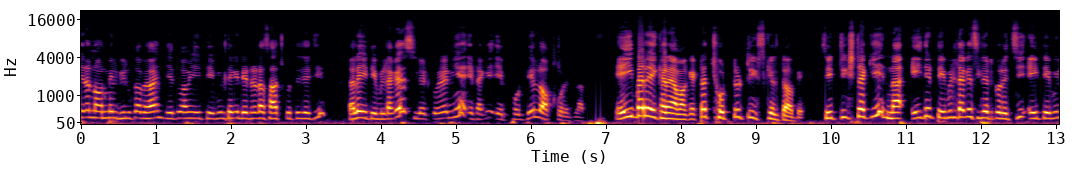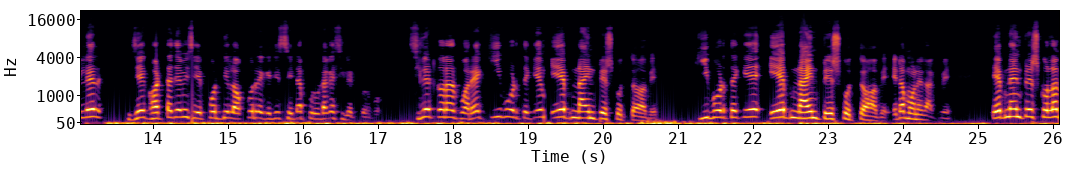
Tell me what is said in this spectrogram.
যেটা নর্মাল ভিলুকাবে হয়। যেহেতু আমি এই টেবিল থেকে ডেটাটা সার্চ করতে চাইছি, তাহলে এই টেবিলটাকে সিলেক্ট করে নিয়ে এটাকে এফ ফোর দিয়ে লক করে দিলাম। এইবারে এখানে আমাকে একটা ছোট্ট ট্রিক্স খেলতে হবে। সেই ট্রিক্সটা কি? না, এই যে টেবিলটাকে সিলেক্ট করেছি, এই টেবিলের যে ঘরটা যে আমি এফ ফোর দিয়ে লক করে রেখেছি, সেটা পুরোটাকে সিলেক্ট করব। সিলেক্ট করার পরে কিবোর্ড থেকে এফ নাইন প্রেস করতে হবে। কিবোর্ড থেকে এফ নাইন প্রেস করতে হবে, এটা মনে রাখবে। এফ নাইন প্রেস করলাম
